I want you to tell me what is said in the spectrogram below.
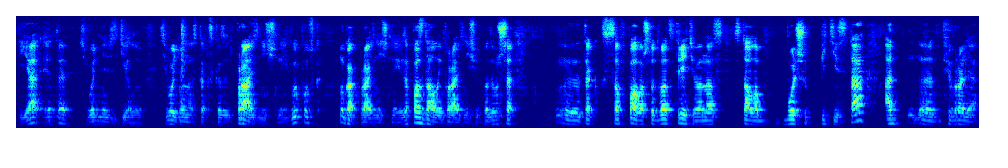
я это сегодня сделаю. Сегодня у нас, так сказать, праздничный выпуск. Ну как праздничный, запоздалый праздничный, потому что так совпало, что 23-го нас стало больше 500 от, э, февраля,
